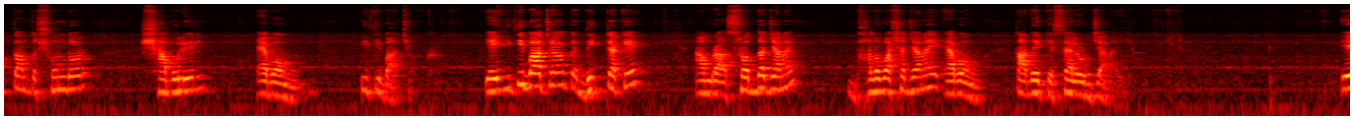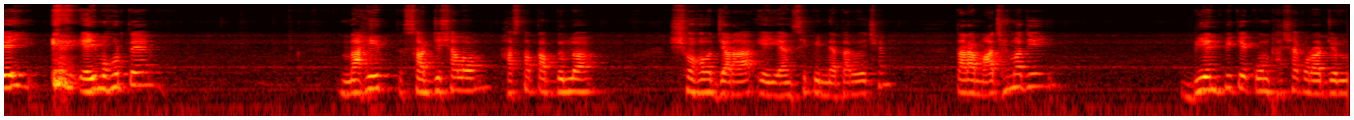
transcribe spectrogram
অত্যন্ত সুন্দর, সাবলীল এবং ইতিবাচক। এই ইতিবাচক দিকটাকে আমরা শ্রদ্ধা জানাই, ভালোবাসা জানাই এবং তাদেরকে স্যালুট জানাই। এই এই মুহূর্তে নাহিদ, সার্জিস আলম, হাসনাত আবদুল্লাহ সহ যারা এই এনসিপির নেতা রয়েছেন তারা মাঝে মাঝেই বিএনপিকে কোণঠাসা করার জন্য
